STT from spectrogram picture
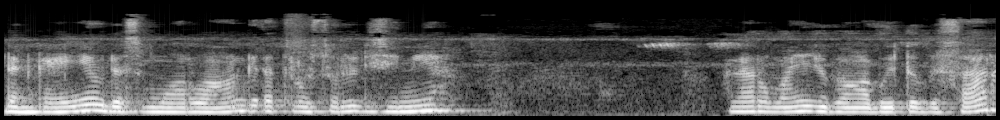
Dan kayaknya udah semua ruangan kita telusuri di sini ya. Karena rumahnya juga nggak begitu besar.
